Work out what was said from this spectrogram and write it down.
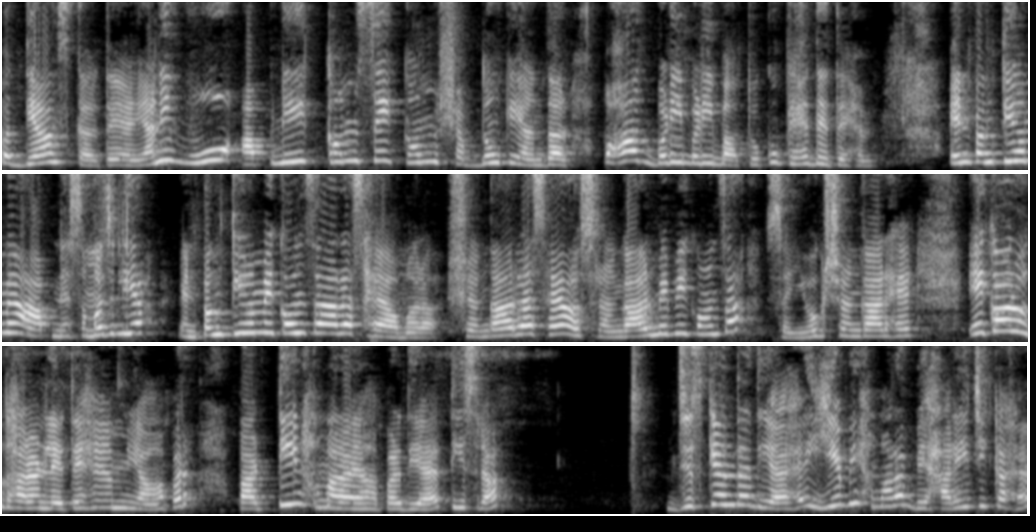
पद्यांश करते हैं। यानी वो अपने कम से कम शब्दों के अंदर बहुत बड़ी बड़ी बातों को कह देते हैं। इन पंक्तियों में आपने समझ लिया, इन पंक्तियों में कौन सा रस है हमारा? श्रृंगार रस है और श्रृंगार में भी कौन सा? संयोग श्रृंगार है। एक और उदाहरण लेते हैं हम यहाँ पर। पार्ट तीन हमारा यहाँ पर दिया है, तीसरा, जिसके अंदर दिया है, ये भी हमारा बिहारी जी का है।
